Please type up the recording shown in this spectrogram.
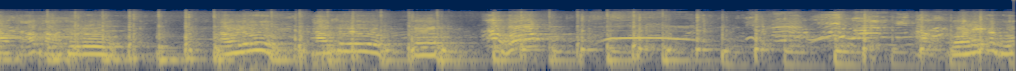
ชาวเขาเผ่าซูรูเผ่าลูเผ่าซูรูเกิดเอ้าโหเอ้าโหเลยก็หู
